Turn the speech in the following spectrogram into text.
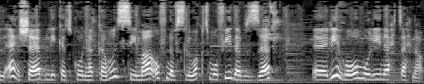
الأعشاب اللي كتكون هكا منسمة وفي نفس الوقت مفيدة بزاف آه، ليهم ولينا حتى حنا.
